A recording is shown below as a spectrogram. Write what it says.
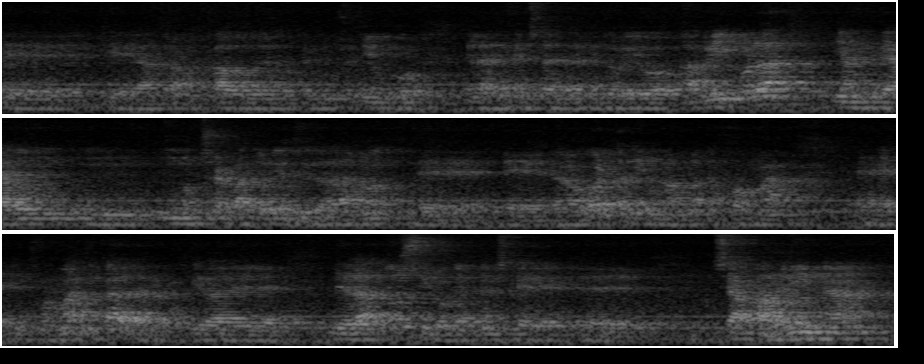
que, que, ha trabajado desde tiempo en la defensa del territorio agrícola y han creado un, observatorio ciudadano de, la huerta, tiene una plataforma eh, informática de recogida de, datos y lo que hacen es que eh, se apadrina,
